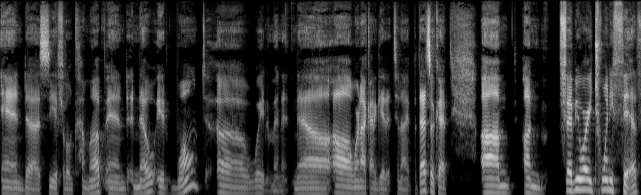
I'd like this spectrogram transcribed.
and uh, see if it'll come up. And no, it won't. Uh, wait a minute. No, oh, we're not going to get it tonight, but that's okay. Um, on February 25th,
